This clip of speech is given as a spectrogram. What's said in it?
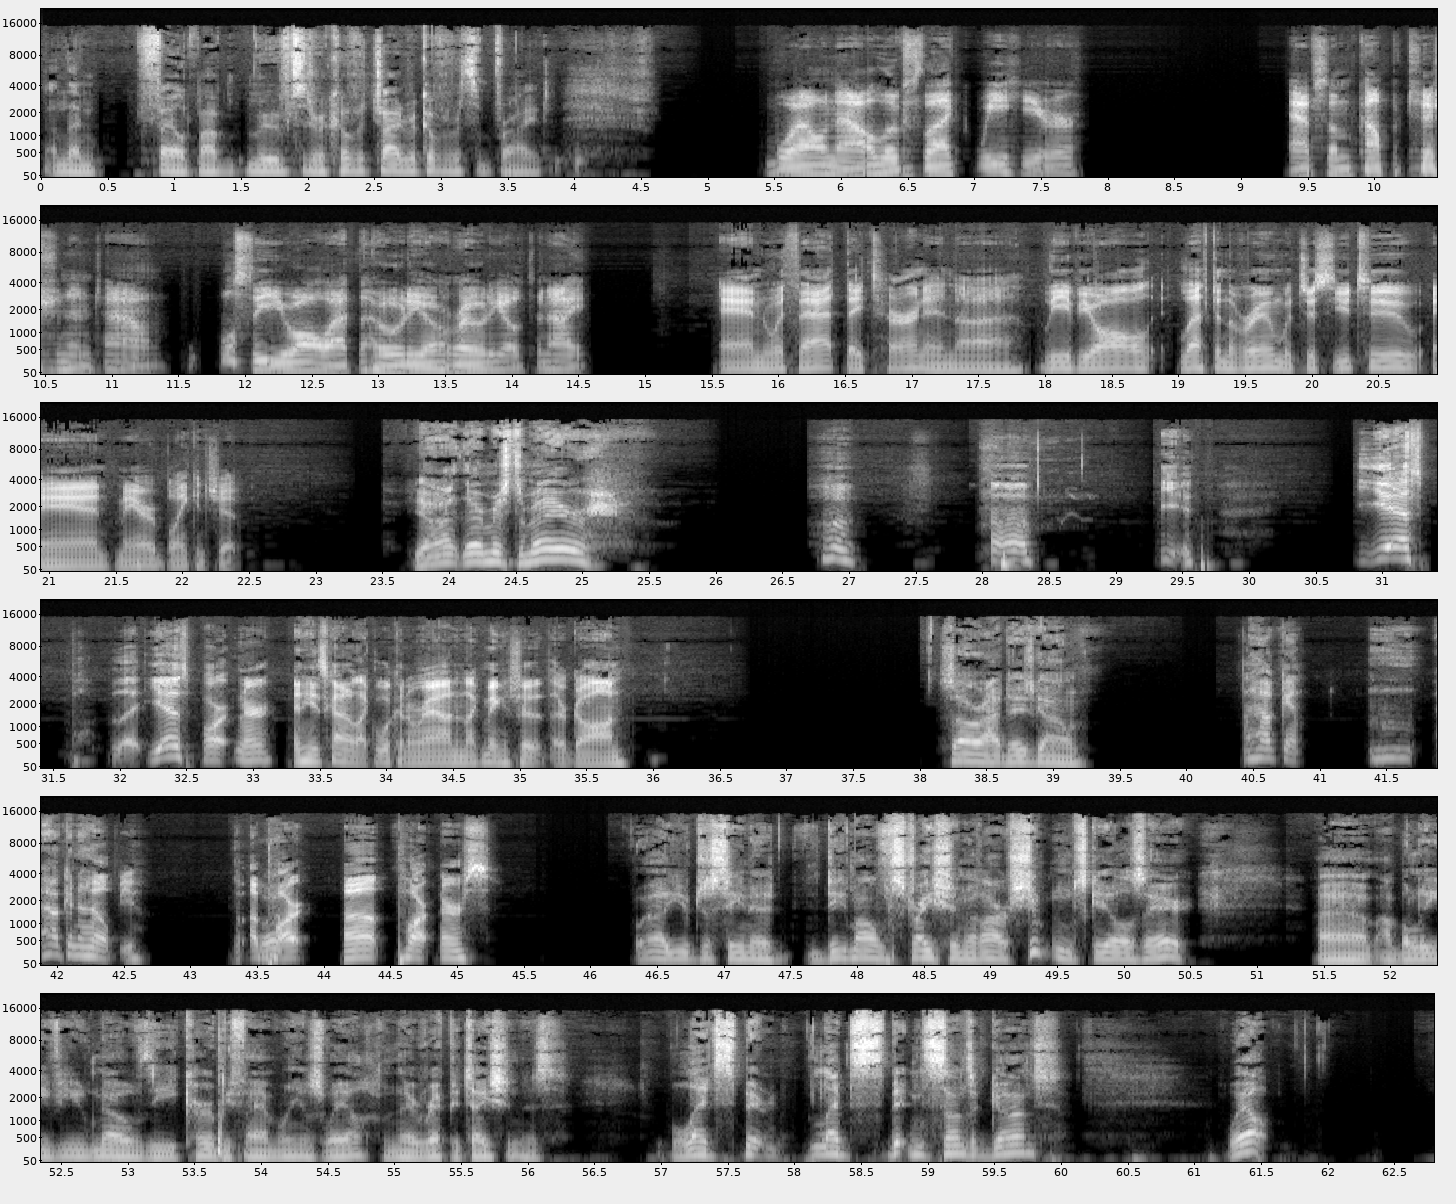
and then failed my move to recover. Try and recover some pride. Well, now looks like we here have some competition in town. We'll see you all at the Hodeo Rodeo tonight. And with that, they turn and uh, leave you all left in the room with just you two and Mayor Blankenship. You all right there, Mister Mayor? Uh, y- yes, yes, partner. And he's kind of like looking around and like making sure that they're gone. It's all right. He's gone. How can, mm, how can I help you? A What? part, uh, partners. Well, you've just seen a demonstration of our shooting skills there. Um, I believe you know the Kirby family as well, and their reputation as lead spit, lead spitting sons of guns. Well,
